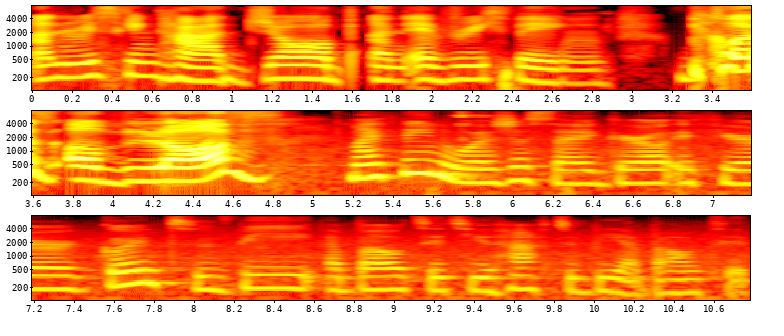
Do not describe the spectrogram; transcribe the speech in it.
and risking her job and everything because of love? my thing was just like girl if you're going to be about it you have to be about it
